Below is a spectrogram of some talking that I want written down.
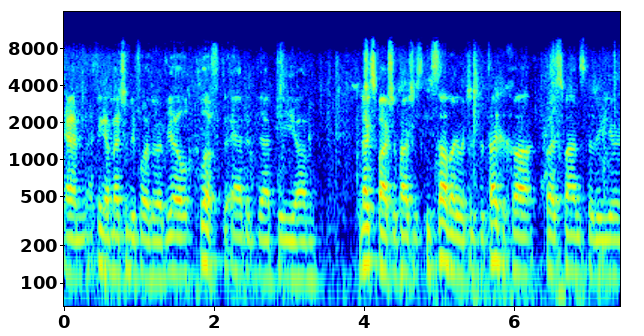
And I think I mentioned before the Yoel Kluft added that the um, next parsha, Parshas Kisavai, which is the Taichacha, corresponds to the year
